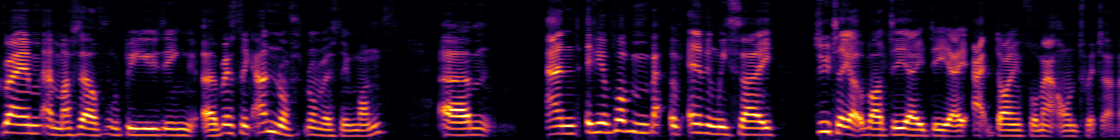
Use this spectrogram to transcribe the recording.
Graham and myself will be using uh, wrestling and non-wrestling ones. Um, and if you have a problem with anything we say, do take up with our DADA at Dying Format on Twitter.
